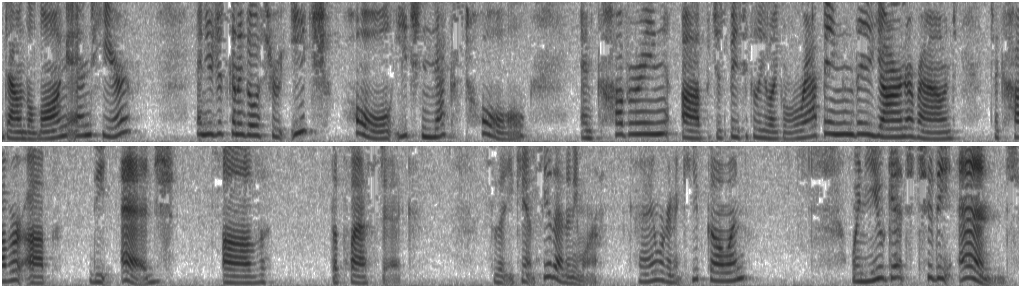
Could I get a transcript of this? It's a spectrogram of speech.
down the long end here, and you're just gonna go through each hole, each next hole, and covering up, just basically like wrapping the yarn around to cover up the edge of the plastic so that you can't see that anymore. Okay, we're gonna keep going. When you get to the end,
